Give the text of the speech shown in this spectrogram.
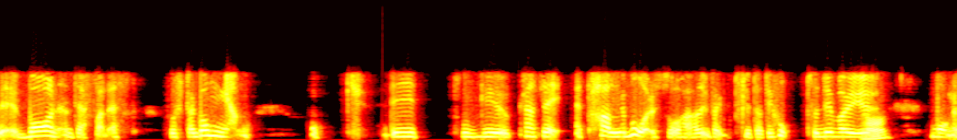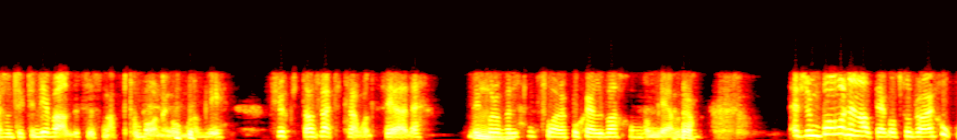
eh, barnen träffades första gången. Och det tog ju kanske ett halvår så hade vi faktiskt flyttat ihop. Så det var ju Ja. många som tyckte det var alldeles för snabbt och barnen kommer att bli fruktansvärt traumatiserade. Det får Mm. de väl svara på själva om de blev. Ja. Eftersom barnen alltid har gått så bra ihop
